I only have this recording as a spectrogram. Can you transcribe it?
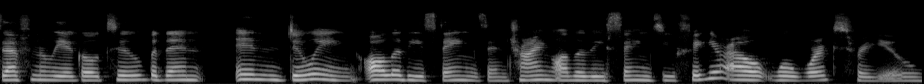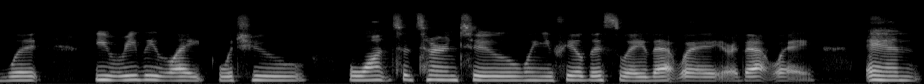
definitely a go to. But then in doing all of these things and trying all of these things, you figure out what works for you, what you really like, what you want to turn to when you feel this way, that way, or that way. And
